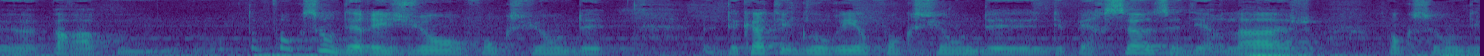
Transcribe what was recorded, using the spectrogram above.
euh, par, en fonction des régions, en fonction des, catégories, en fonction des, personnes, c'est-à-dire l'âge, fonction des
